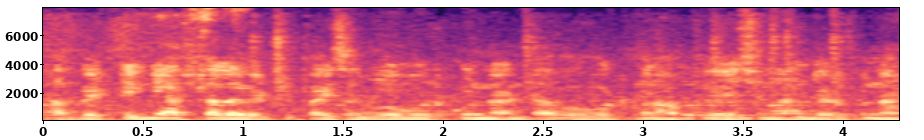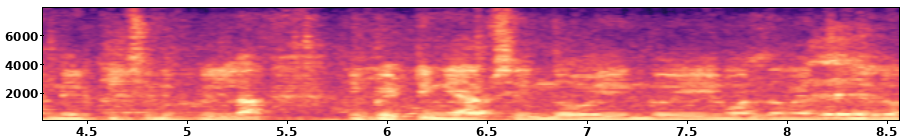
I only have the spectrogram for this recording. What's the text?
ఆ. బెట్టింగ్ యాప్స్ అలా పెట్టి పైసలు పోగొట్టుకుండంట పోగొట్టుకుని అప్పు చేసింది అని చెప్పి నన్ను నేర్పించింది ఇప్పుడు ఇలా. ఈ బెట్టింగ్ యాప్స్ ఏందో ఏందో ఏం అర్థమవుతలేదు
